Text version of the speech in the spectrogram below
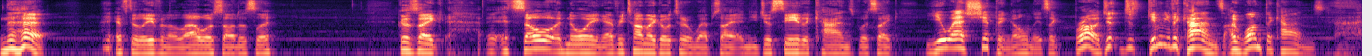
if they'll even allow us, honestly. Because, like, it's so annoying every time I go to their website and you just see the cans, but it's like, US shipping only. It's like, bro, just, just give me the cans. I want the cans. Ah,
